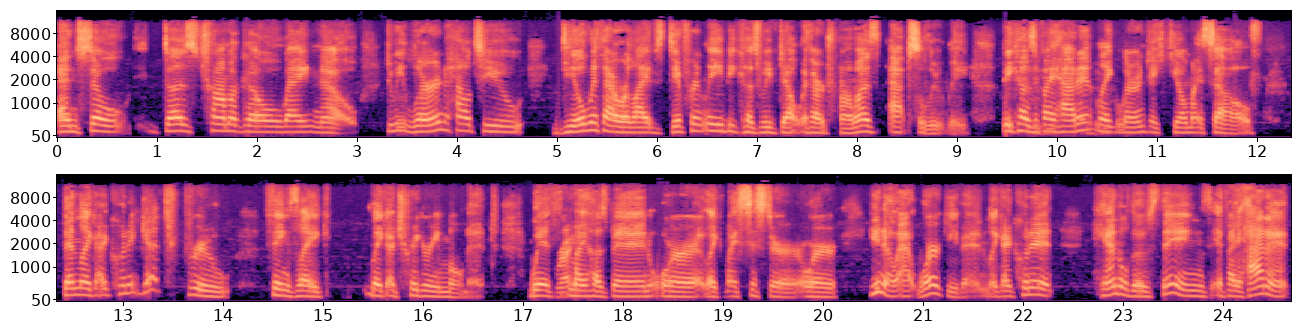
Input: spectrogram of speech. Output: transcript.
and so does trauma go away? No. Do we learn how to deal with our lives differently because we've dealt with our traumas? Absolutely. Because if i Mhm, hadn't like learned to heal myself then like i couldn't get through things like like a triggering moment with Right. my husband or like my sister or you know at work even. Like i couldn't handle those things if i hadn't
